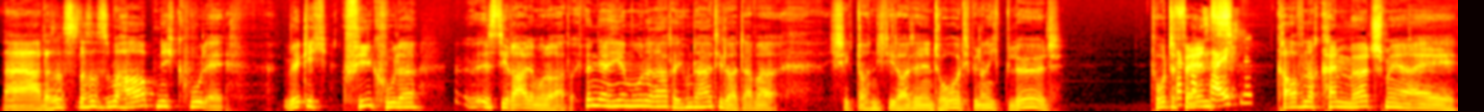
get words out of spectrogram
na, das ist, das ist überhaupt nicht cool, ey wirklich viel cooler ist die Radiomoderator. Ich bin ja hier Moderator, ich unterhalte die Leute, aber ich schicke doch nicht die Leute in den Tod. Ich bin doch nicht blöd. Tote Sag Fans mal, kaufen doch kein Merch mehr, ey.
